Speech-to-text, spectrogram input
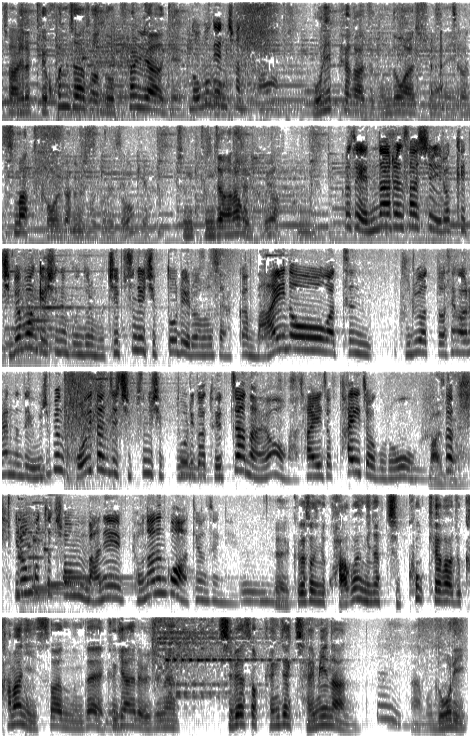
자 이렇게 혼자서도 편리하게 너무 괜찮다. 몰입해가지고 운동할 수 있는 이런 스마트 거울 같은 것들도 지금 등장을 하고 있고요. 그래서 옛날엔 사실 이렇게 집에만 계시는 분들은 뭐 집순이 집돌이 이러면서 약간 마이너 같은 부류였다 생각을 했는데 요즘엔 거의 다 이제 집순이 집돌이가 됐잖아요. 자의적 타의적으로. 맞아. 그래서 이런 것도 좀 많이 변하는 것 같아요, 선생님. 네, 그래서 이제 과거엔 그냥 집콕해가지고 가만히 있었는데 그게 아니라 요즘엔 집에서 굉장히 재미난 아, 뭐 놀이,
